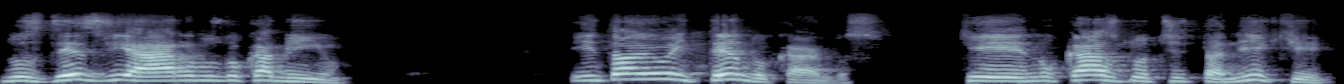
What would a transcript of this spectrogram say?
nos desviarmos do caminho. Então eu entendo, Carlos, que no caso do Titanic,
